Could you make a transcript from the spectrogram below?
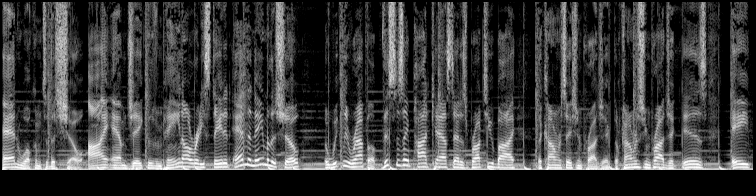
and welcome to the show. I am Jay Cleveland Payne, already stated, and the name of the show, the weekly wrap up. This is a podcast that is brought to you by the Conversation Project. The Conversation Project is a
